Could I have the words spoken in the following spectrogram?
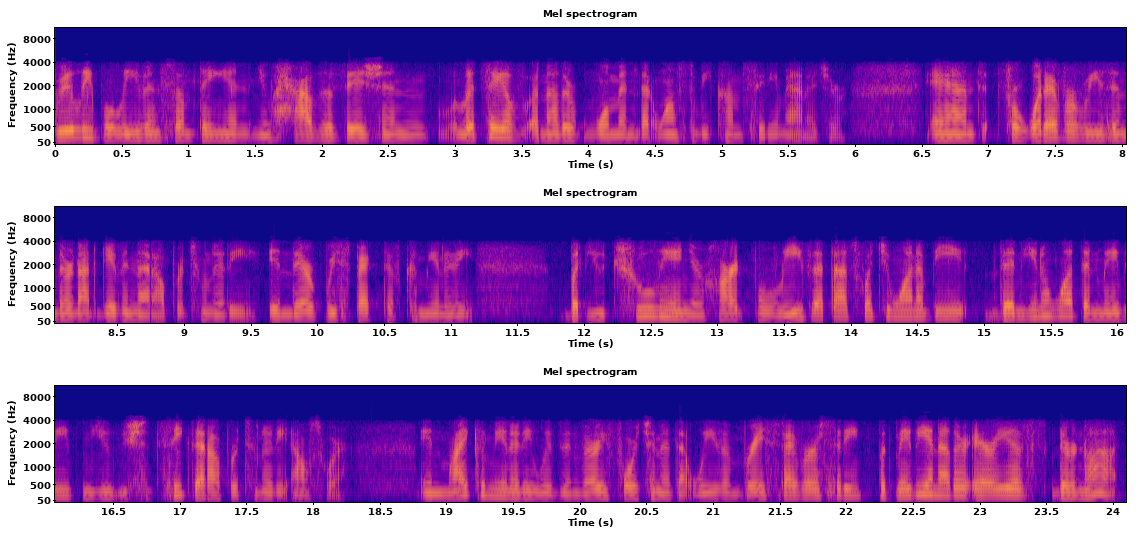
really believe in something and you have the vision, let's say of another woman that wants to become city manager, and for whatever reason they're not given that opportunity in their respective community, but you truly in your heart believe that that's what you want to be, then you know what? Then maybe you, should seek that opportunity elsewhere. In my community, we've been very fortunate that we've embraced diversity, but maybe in other areas, they're not.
